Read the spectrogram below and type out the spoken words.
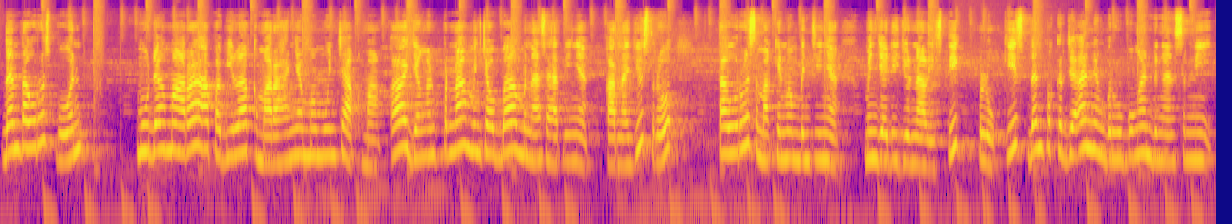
Dan Taurus pun mudah marah apabila kemarahannya memuncak, maka jangan pernah mencoba menasehatinya karena justru Taurus semakin membencinya menjadi jurnalistik, pelukis, dan pekerjaan yang berhubungan dengan seni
